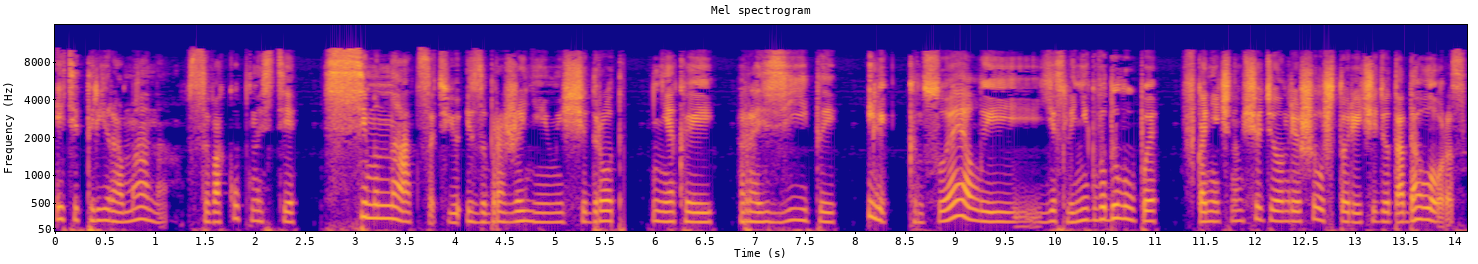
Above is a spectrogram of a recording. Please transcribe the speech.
Эти три романа в совокупности с семнадцатью изображениями щедрот некой Розиты или Консуэлы, если не Гваделупы, в конечном счете он решил, что речь идет о Долорес,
